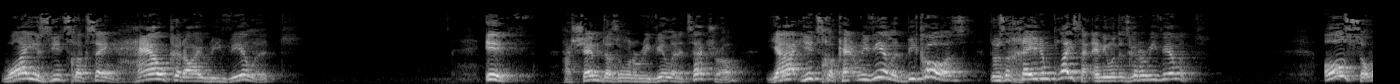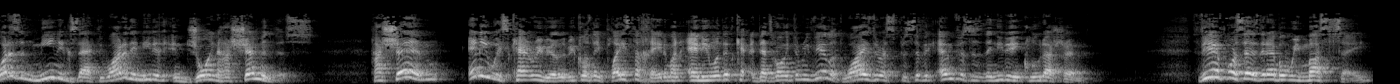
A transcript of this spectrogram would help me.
why is Yitzchak saying, how could I reveal it? If Hashem doesn't want to reveal it, etc., Yitzchak can't reveal it because there's a chayrim in place on anyone that's going to reveal it. Also, what does it mean exactly? Why do they need to join Hashem in this? Hashem, anyways, can't reveal it because they place the chayrim on anyone that can, that's going to reveal it. Why is there a specific emphasis they need to include Hashem? Therefore, says the Rebbe, we must say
